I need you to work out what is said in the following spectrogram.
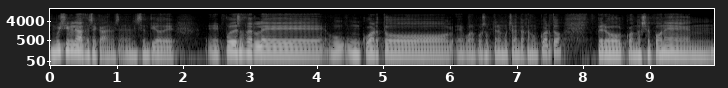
muy similar a CSK en el sentido de eh, puedes hacerle un, cuarto, eh, bueno, puedes obtener mucha ventaja en un cuarto, pero cuando se ponen,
